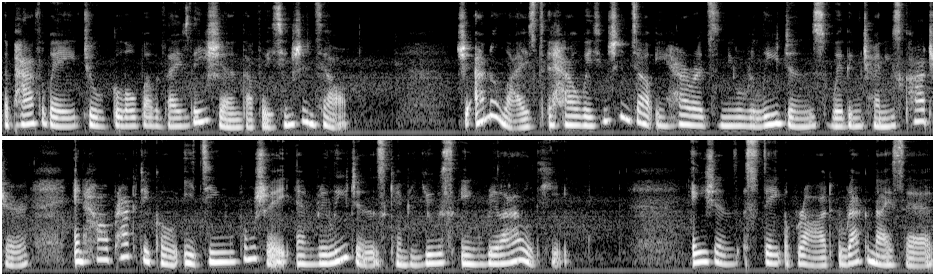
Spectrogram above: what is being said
the pathway to globalization of Weixin Shengjiao. She analyzed how Weixin Shengjiao inherits new religions within Chinese culture and how practical I Ching, Feng Shui, and religions can be used in reality. Asians stay abroad recognize it,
